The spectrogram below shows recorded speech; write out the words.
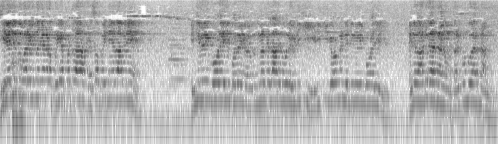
ധീരജ് എന്ന് പറയുന്ന ഞങ്ങളുടെ പ്രിയപ്പെട്ട എസ് എഫ് ഐ നേതാവിനെ എഞ്ചിനീയറിംഗ് കോളേജിൽ കൊല- നിങ്ങൾക്ക് എല്ലാവർക്കും പോലെ ഇടുക്കി ഇടുക്കി ഗവൺമെന്റ് എഞ്ചിനീയറിംഗ് കോളേജിൽ. എന്റെ നാട്ടുകാരനാണ് തളിക്കൊമ്പുകാരനാണ്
